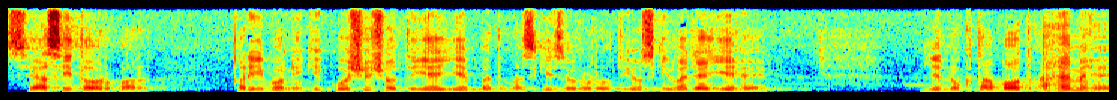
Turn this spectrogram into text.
سیاسی طور پر قریب ہونے کی کوشش ہوتی ہے، یہ بدمزگی ضرور ہوتی ہے۔ اس کی وجہ یہ ہے، یہ نقطہ بہت اہم ہے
